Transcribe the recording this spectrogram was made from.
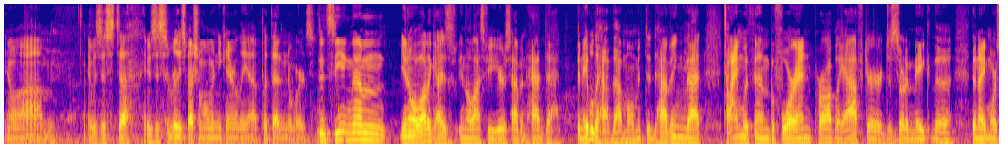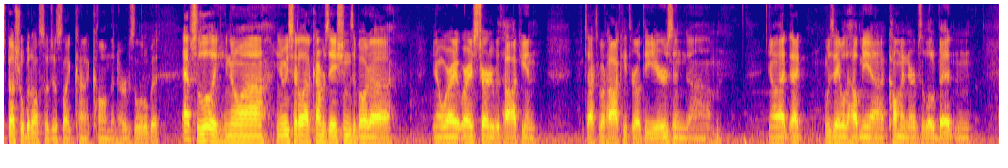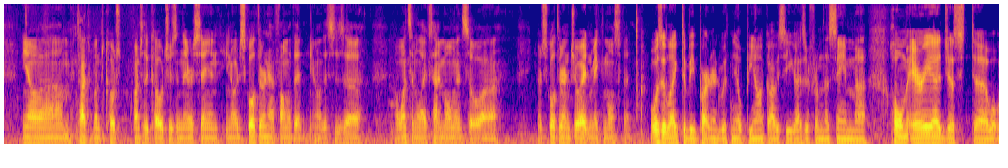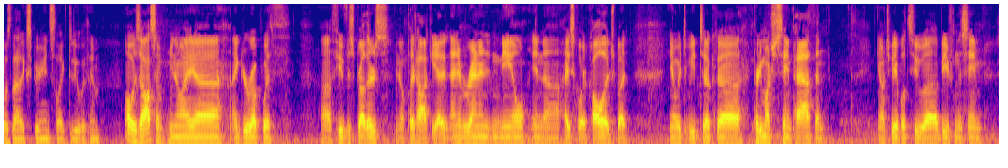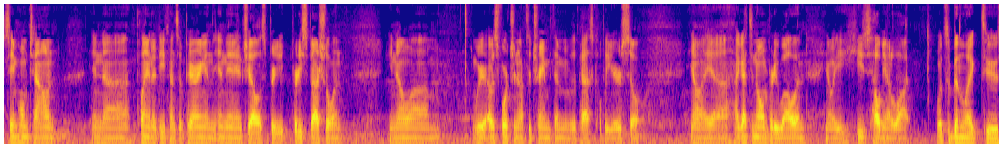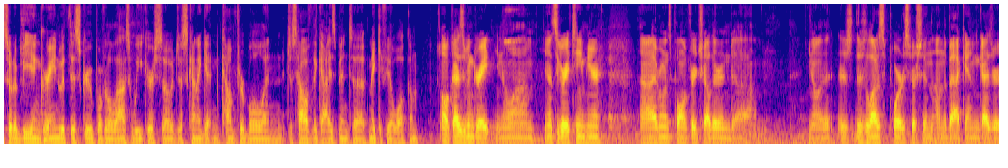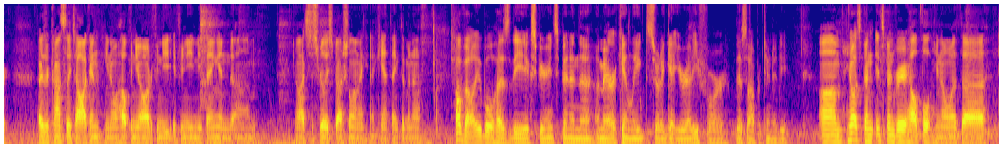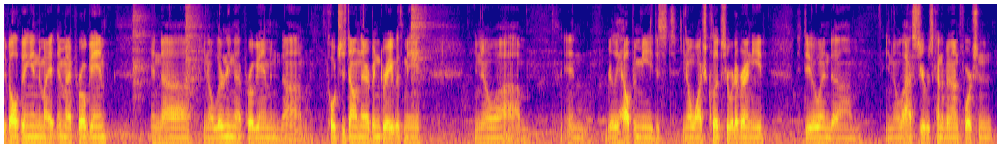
you know um, it was just uh, it was just a really special moment. You can't really uh, put that into words. Did seeing them, you know, a lot of guys in the last few years haven't had to been able to have that moment. Did having that time with them before and probably after just sort of make the the night more special, but also just like kind of calm the nerves a little bit? Absolutely. You know, uh, you know, we had a lot of conversations about, uh, you know, where I where I started with hockey and talked about hockey throughout the years, and um, you know that that was able to help me uh, calm my nerves a little bit, and you know, um, talked to a bunch of coach, bunch of the coaches, and they were saying, you know, just go out there and have fun with it. You know, this is a, a once in a lifetime moment, so. Uh, know, just go out there, and enjoy it, and make the most of it. What was it like to be partnered with Neil Pionk? Obviously, you guys are from the same uh, home area. Just uh, what was that experience like to do with him? Oh, it was awesome. You know, I uh, I grew up with uh, a few of his brothers. You know, played hockey. I, I never ran into Neil in uh, high school or college, but you know, we, we took uh, pretty much the same path, and you know, to be able to uh, be from the same same hometown and uh, playing a defensive pairing in, in, the NHL is pretty pretty special. And you know, um, we I was fortunate enough to train with him over the past couple years, so you know, I I got to know him pretty well, and you know, he, he's helped me out a lot. What's it been like to sort of be ingrained with this group over the last week or so? Just kind of getting comfortable, and just how have the guys been to make you feel welcome? Oh, guys have been great. You know, um, you know, it's a great team here. Uh, everyone's pulling for each other, and um, you know, there's there's a lot of support, especially on the, on the back end. Guys are guys are constantly talking, you know, helping you out if you need if you need anything, and um, you know, that's just really special, and I, I can't thank them enough. How valuable has the experience been in the American League to sort of get you ready for this opportunity? Um, you know, it's been it's been very helpful. You know, with uh, developing into my in my pro game, and uh, you know, learning that pro game, and um, coaches down there have been great with me. You know, um, and really helping me just you know watch clips or whatever I need to do. And um, you know, last year was kind of an unfortunate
